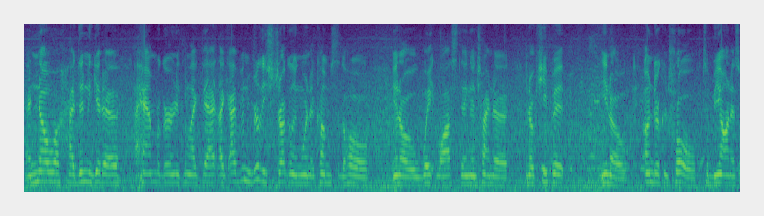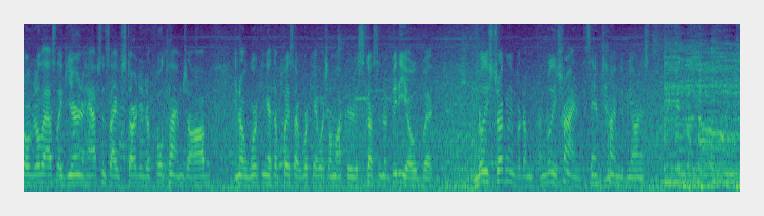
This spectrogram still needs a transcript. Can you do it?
and no, I didn't get a, a hamburger or anything like that. Like, I've been really struggling when it comes to the whole, you know, weight loss thing and trying to, you know, keep it, you know, under control, to be honest, over the last, like, year and a half since I've started a full-time job, you know, working at the place I work at, which I'm not going to discuss in a video, but I'm really struggling, but I'm, I'm really trying at the same time, to be honest.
